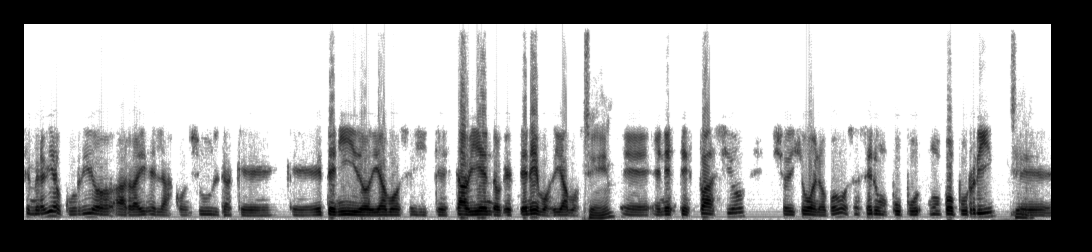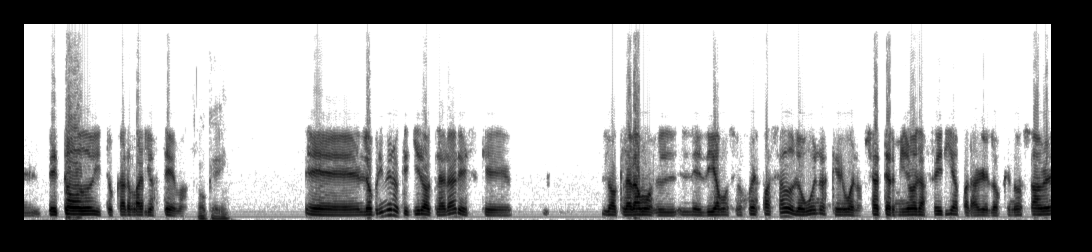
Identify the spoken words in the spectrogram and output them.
se me había ocurrido a raíz de las consultas que, que he tenido, digamos, y que está viendo, que tenemos, digamos, Sí, eh, en este espacio, yo dije, bueno, podemos hacer un, pupu- un popurrí Sí. de, de todo y tocar varios temas. ok. Eh, lo primero que quiero aclarar es que lo aclaramos, le, digamos, el jueves pasado, lo bueno es que, bueno, ya terminó la feria, para que los que no saben,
